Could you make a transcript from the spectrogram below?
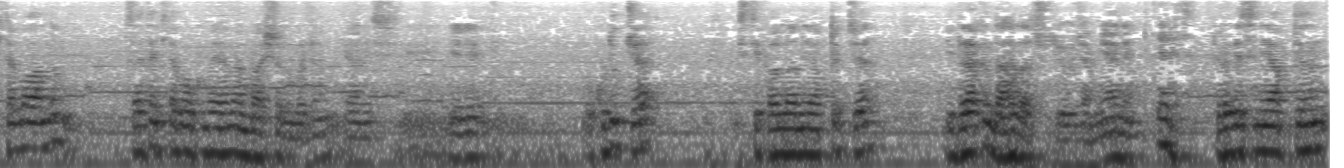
kitabı aldım. Zaten kitabı okumaya hemen başladım hocam. Yani e, yeni okudukça, istiğfarlarını yaptıkça idrakın daha da açılıyor hocam. Yani Evet. tövbesini yaptığın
